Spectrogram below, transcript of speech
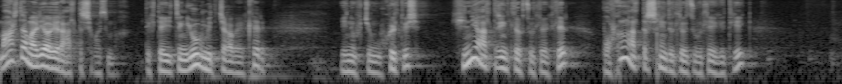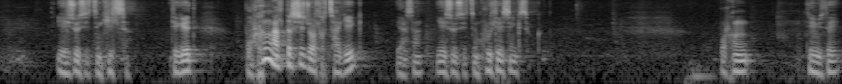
Марта Мария хоёр алдарших байсан баг. Тэгтээ эзэн юуг мэдж байгаа вэ гэхээр энэ өвчин үхэлд биш. Хиний алдрын төлөө зүйлээ гэхээр бурхан алдаршихын төлөө зүйлээ гэдгийг Есүс эзэн хэлсэн. Тэгээд бурхан алдаршиж болох цагийг яасан? Есүс эзэн хүлээсэн гэсэн үг. Бурхан тийм үстэй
